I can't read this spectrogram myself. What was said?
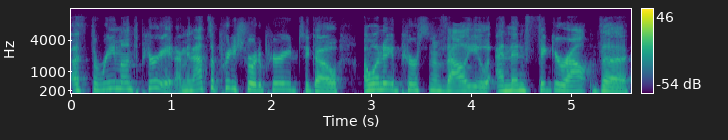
a three month period. I mean, that's a pretty short period to go. I want to be a person of value and then figure out the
